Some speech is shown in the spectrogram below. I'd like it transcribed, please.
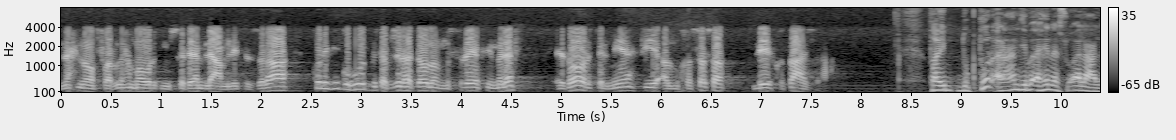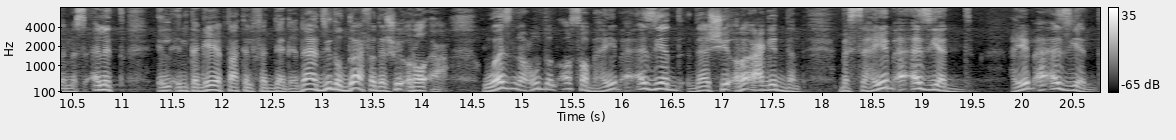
ان إحنا نوفر لها مورد مستدام لعملية الزراعة، كل دي جهود بتبذلها الدولة المصرية في ملف إدارة المياه في المخصصة لقطاع الزراعة. طيب دكتور أنا عندي بقى هنا سؤال على مسألة الإنتاجية بتاعت الفدان إنها تزيد الضعف ده شيء رائع. وزن عود القصب هيبقى أزيد ده شيء رائع جدا. بس هيبقى أزيد هيبقى أزيد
